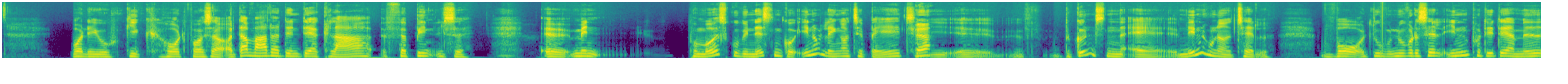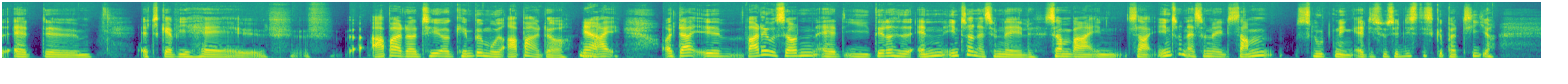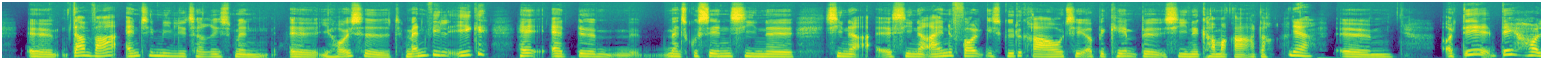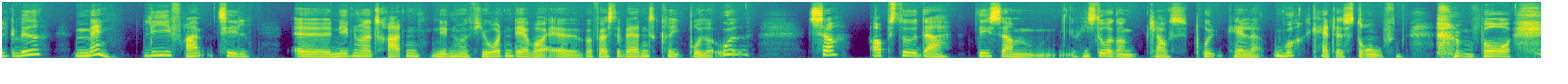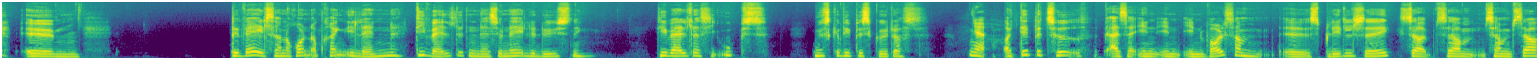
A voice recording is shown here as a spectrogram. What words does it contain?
hvor det jo gik hårdt for sig. Og der var der den der klare forbindelse. Øh, men på en måde skulle vi næsten gå endnu længere tilbage til ja. øh, begyndelsen af 1900-tallet, hvor du, nu var du selv inde på det der med, at, øh, at skal vi have øh, arbejdere til at kæmpe mod arbejdere? Ja. Nej. Og der øh, var det jo sådan, at i det, der hed anden internationale, som var en så international sammenslutning af de socialistiske partier, øh, der var antimilitarismen øh, i højsædet. Man ville ikke have, at øh, man skulle sende sine, sine, sine egne folk i skyttegrave til at bekæmpe sine kammerater. Ja. Øh, og det, det holdt ved, men lige frem til øh, 1913-1914, der hvor, øh, hvor Første Verdenskrig bryder ud, så opstod der det, som historikeren Claus Bryl kalder urkatastrofen, hvor øhm, bevægelserne rundt omkring i landene, de valgte den nationale løsning. De valgte at sige, ups, nu skal vi beskytte os. Ja. Og det betød altså en, en, en voldsom øh, splittelse, ikke? Så, som, som så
